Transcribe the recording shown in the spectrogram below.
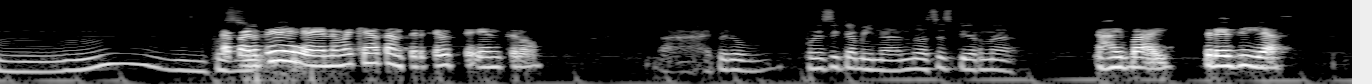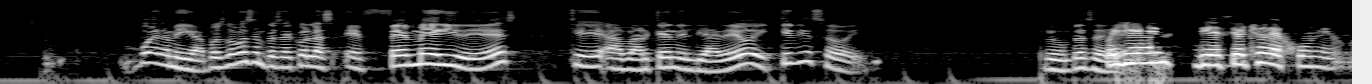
Mm, pues Aparte, no me queda tan cerca el centro. Ay, pero puedes ir caminando, haces pierna. Ay, bye. Tres días. Bueno, amiga, pues vamos a empezar con las efemérides que abarcan el día de hoy. ¿Qué día es hoy? Pregunta seria. Oye, 18 de junio.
